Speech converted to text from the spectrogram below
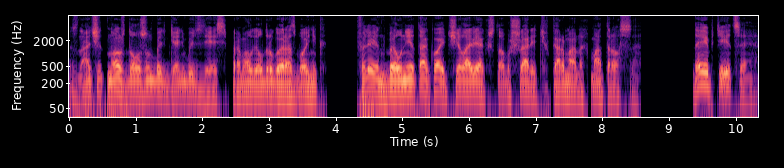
«Значит, нож должен быть где-нибудь здесь», — промолвил другой разбойник. Флинт был не такой человек, чтобы шарить в карманах матроса. Да и птицы.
